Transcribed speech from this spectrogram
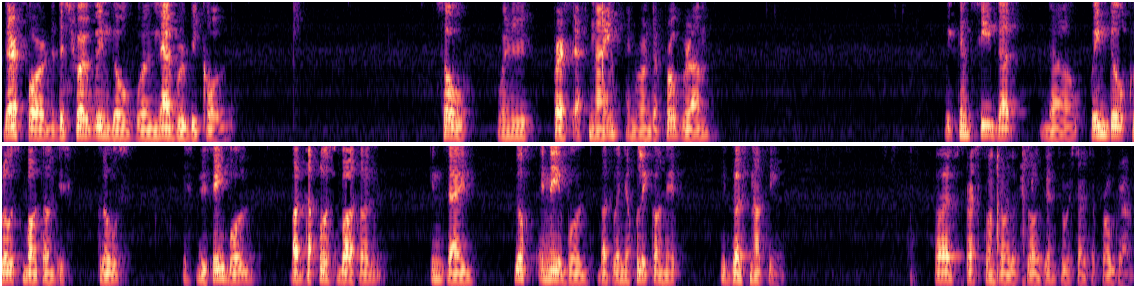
Therefore, the destroy window will never be called. So, when we press F9 and run the program, we can see that the window close button is closed, is disabled, but the close button inside looks enabled, but when you click on it, it does nothing. So let's press Ctrl F2 again to restart the program.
